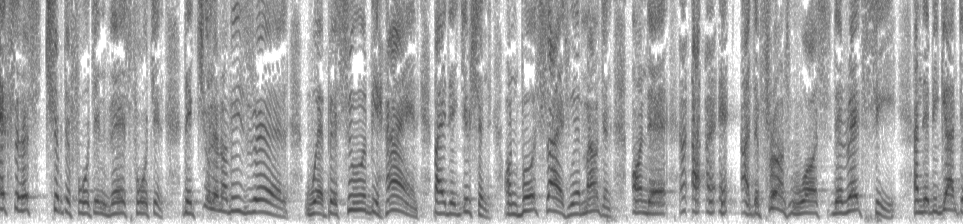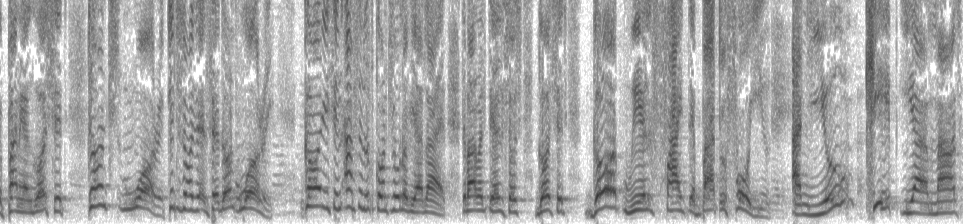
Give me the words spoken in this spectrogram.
Exodus chapter 14, verse 14. The children of Israel were pursued behind by the Egyptians. On both sides were mountains. On the, uh, uh, uh, at the front was the Red Sea. And they began to panic. And God said, Don't worry. Someone said, Don't worry. God is in absolute control of your life. The Bible tells us, God says, God will fight the battle for you, and you keep your mouth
